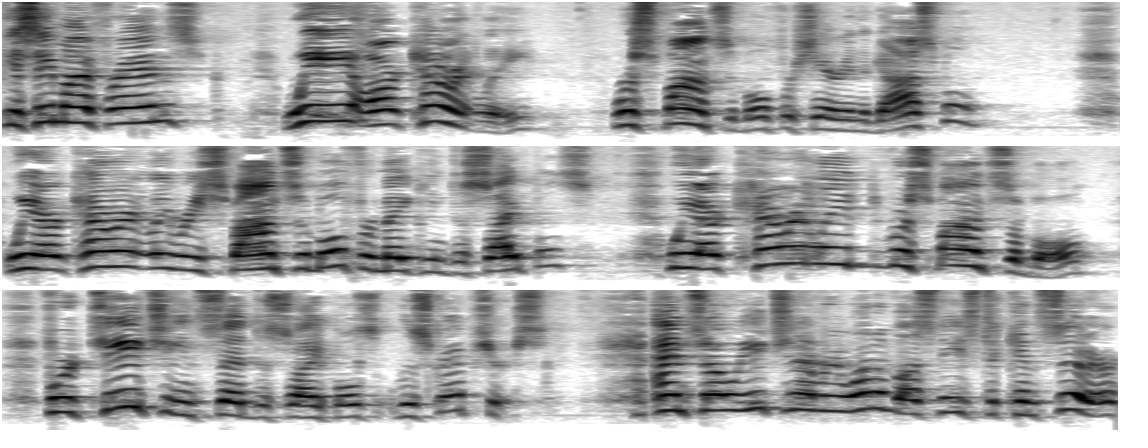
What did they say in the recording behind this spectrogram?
You see, my friends, we are currently responsible for sharing the gospel. We are currently responsible for making disciples. We are currently responsible for teaching said disciples the scriptures. And so each and every one of us needs to consider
